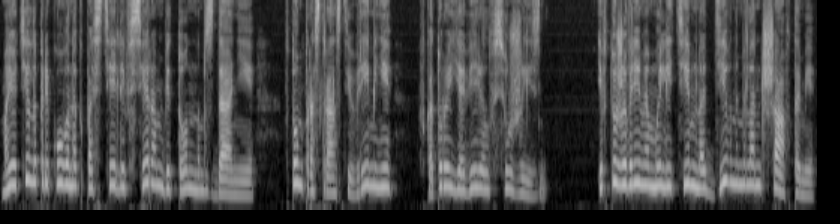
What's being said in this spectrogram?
Мое тело приковано к постели в сером бетонном здании, в том пространстве времени, в которое я верил всю жизнь. И в то же время мы летим над дивными ландшафтами,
